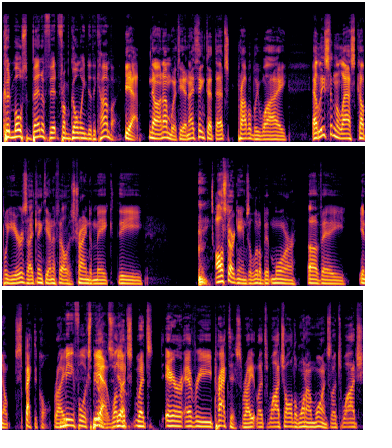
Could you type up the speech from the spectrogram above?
could most benefit from going to the combine. Yeah, no, and I'm with you, and I think that that's probably why, at least in the last couple years, I think the NFL is trying to make the All Star games a little bit more of a you know spectacle, right? Meaningful experience. Yeah, well, let's let's air every practice, right? Let's watch all the one on ones. Let's watch,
